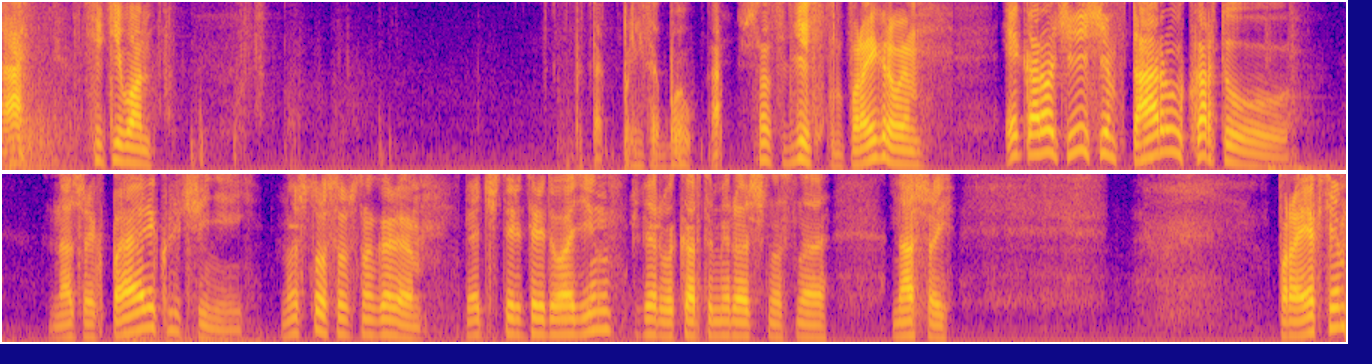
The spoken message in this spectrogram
А, сети вон. Так близок был. А, 16-10 мы проигрываем. И, короче, ищем вторую карту наших приключений. Ну что, собственно говоря, 5, 4, 3, 2, 1. Первая карта Мираж у нас на нашей проекте.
